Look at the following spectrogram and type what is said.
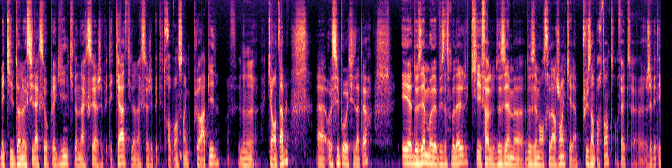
mais qui donne aussi l'accès au plugin, qui donne l'accès à GPT-4, qui donne l'accès à GPT 3.5 plus rapide, qui est rentable, aussi pour l'utilisateur. Et un deuxième business model, qui est, enfin, le deuxième, euh, deuxième entrée d'argent qui est la plus importante, en fait. Euh, GPT+,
